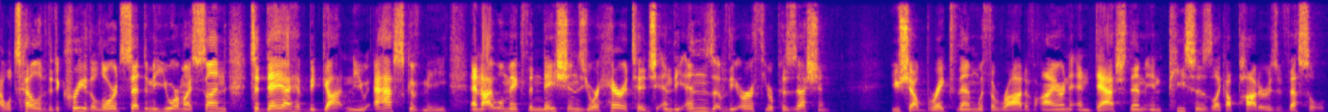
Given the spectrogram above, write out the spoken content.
I will tell of the decree. The Lord said to me, You are my son. Today I have begotten you. Ask of me, and I will make the nations your heritage and the ends of the earth your possession. You shall break them with a rod of iron and dash them in pieces like a potter's vessel.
